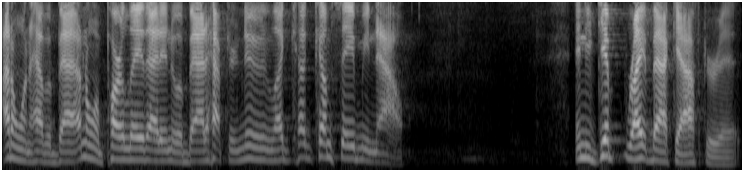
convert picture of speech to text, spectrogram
I don't want to have a bad, I don't want to parlay that into a bad afternoon. Like, come save me now. And you get right back after it.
